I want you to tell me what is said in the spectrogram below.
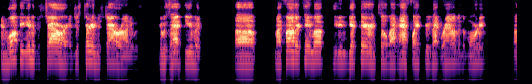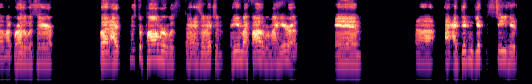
and walking into the shower and just turning the shower on. It was it was that humid. Uh, my father came up. He didn't get there until about halfway through that round in the morning. Uh, my brother was there, but I, Mr. Palmer was, as I mentioned, he and my father were my heroes, and uh, I, I, didn't get to see his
